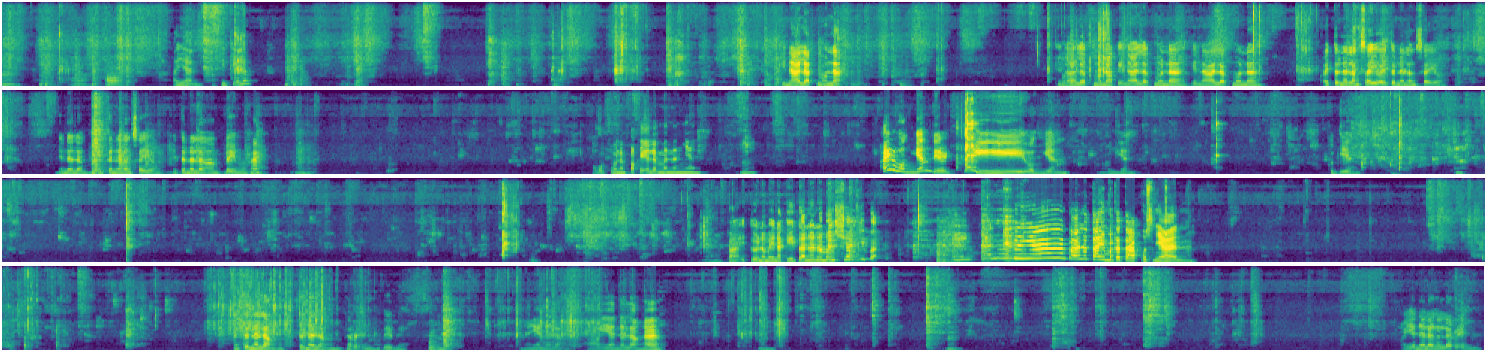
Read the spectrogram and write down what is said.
Hmm. Oh, oh. Ayan. Nakikialam. Kinalat mo na. Kinalat mo na, kinalat mo na, kinalat mo na. Ito na lang sa'yo, ito na lang sa'yo. Yan na lang, ito na lang sa'yo. Ito na lang ang play mo, ha? Mm. Huwag mo nang pakialamanan yan. Hmm? Ay, wag yan, dirty. Wag yan. Wag yan. Wag yan. Pa? Ito na may nakita na naman siyang iba. Ano ba yan? Paano tayo matatapos niyan? Ito na lang. Ito na lang. Haruin mo, bebe. Ayan na lang. O, ayan na lang, ha? Hmm. Ayan na lang ang laruin mo.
